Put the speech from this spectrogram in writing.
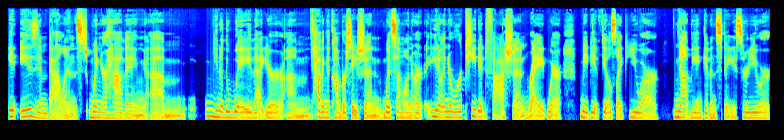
it is imbalanced when you're having um, you know the way that you're um, having a conversation with someone or you know in a repeated fashion right? Where maybe it feels like you are not being given space or you are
